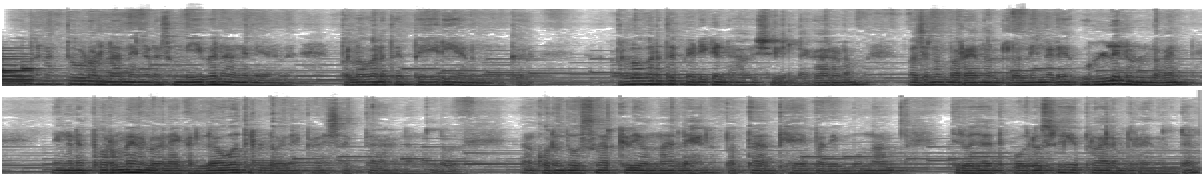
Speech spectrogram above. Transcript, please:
പ്രലോഭനത്തോടുള്ള നിങ്ങളുടെ സമീപനം അങ്ങനെയാണ്. പ്രലോഭനത്തെ പേടിയാണ് നമുക്ക്. പ്രലോഭനത്തെ പേടിക്കേണ്ട ആവശ്യമില്ല. കാരണം വചനം പറയുന്നുണ്ടല്ലോ നിങ്ങളുടെ ഉള്ളിലുള്ളവൻ നിങ്ങളുടെ പുറമേ ഉള്ളവനേക്കാൾ ലോകത്തിലുള്ളവനേക്കാൾ ശക്തനാണെന്നുള്ളത് കുറന്തോസുകാർക്കിടെ ഒന്നാം ലേഖനം പത്താം അധ്യായം പതിമൂന്നാം തിരുവചനത്തിൽ പൗലോശ്രീ പ്രകാരം പറയുന്നുണ്ട്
